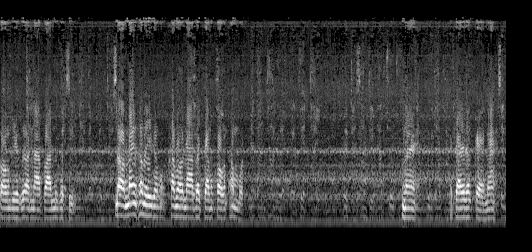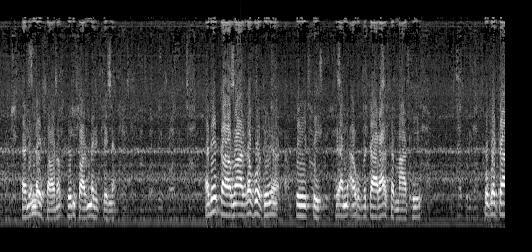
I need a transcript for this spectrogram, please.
กองเดียวคืออนาปานุสตินอกนั้นเขามีคำภาวนาประจำกองทั้งหมดนะอาจารย์เราแก่นะตอนนี้ไม่สอนคืนสอนไม่ได้จริงนะอันนี้ต่อมาก็พูดถึงปีติ คืออันเอาอุปจารสมาธิ อุปจา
